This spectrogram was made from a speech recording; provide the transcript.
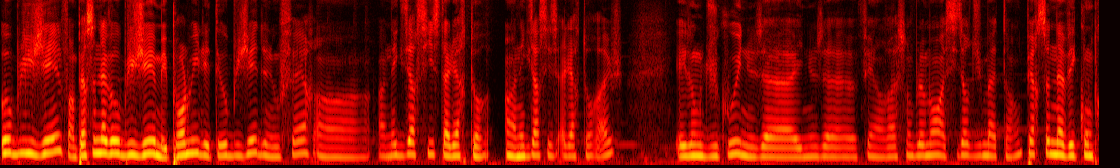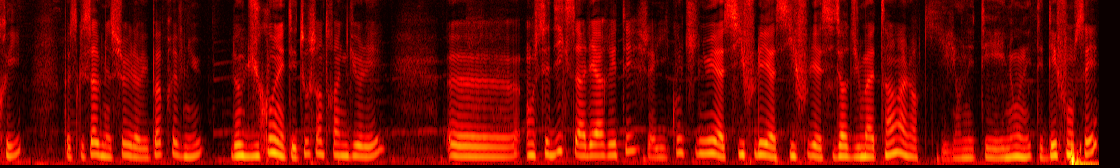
obligé, enfin personne l'avait obligé, mais pour lui, il était obligé de nous faire un, exercice un exercice alerte orage. Et donc du coup, il nous a, il nous a fait un rassemblement à 6h du matin. Personne n'avait compris, parce que ça, bien sûr, il n'avait pas prévenu. Donc du coup, on était tous en train de gueuler. Euh, on s'est dit que ça allait arrêter. Il continuait à siffler, à siffler à 6h du matin, alors qu'on était, nous, on était défoncés.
